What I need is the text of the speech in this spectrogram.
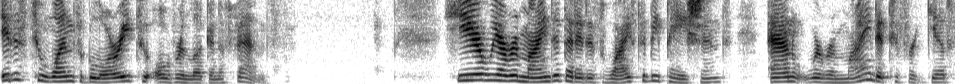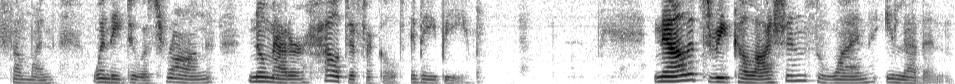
It is to one's glory to overlook an offense." Here we are reminded that it is wise to be patient, and we're reminded to forgive someone when they do us wrong, no matter how difficult it may be. Now let's read Colossians 1:11.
